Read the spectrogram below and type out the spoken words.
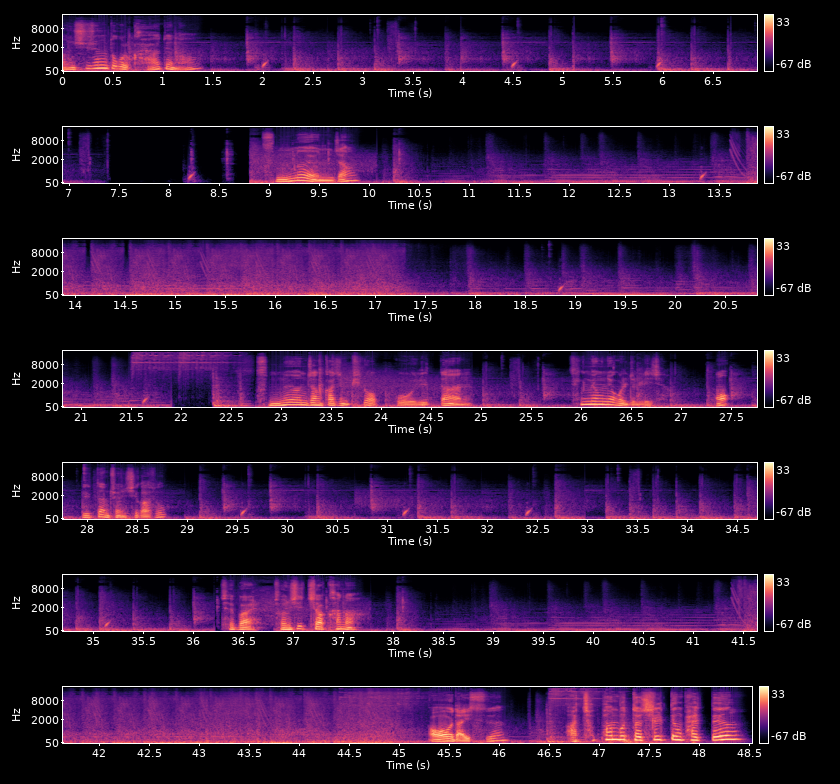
전시 중독을 가야 되나? 분노 연장? 분노 연장까진 필요 없고 일단 생명력을 늘리자. 어? 일단 전시 가속? 제발 전시치약 하나. 어 나이스. 아 첫판부터 7등 8등?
